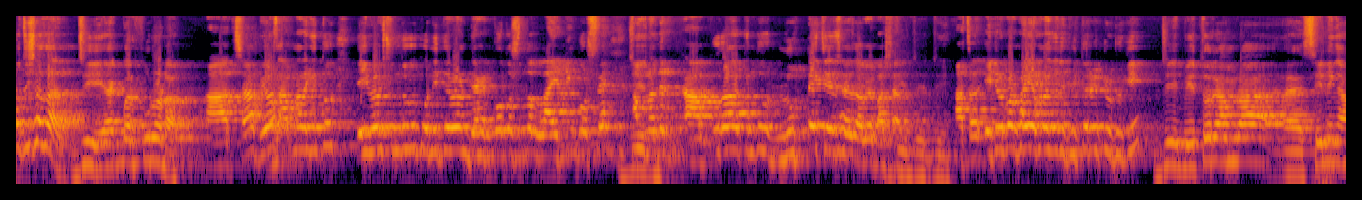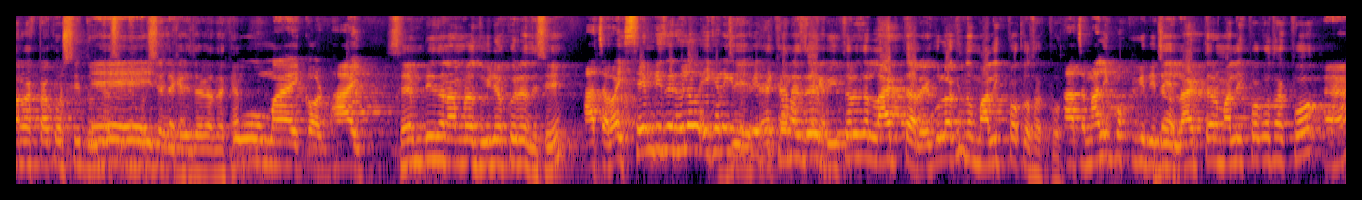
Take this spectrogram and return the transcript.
পঁচিশ হাজার? জি একবার পুরোটা। আচ্ছা বিকজ আপনারা কিন্তু এইভাবে সুন্দর করে নিতে পারেন দেখেন কত সুন্দর লাইটিং করছে। আপনাদের পুরো কিন্তু লুকটাই চেঞ্জ হয়ে যাবে বাসা জি, জি। আচ্ছা এটার পর ভাই আমরা যদি ভিতরে একটু ঢুকি। জি ভিতরে আমরা সিলিং আরও একটা করছি দুইটা সিলিং করছি দেখেন এই জায়গা দেখেন। ও মাই গড ভাই। সেম ডিজাইন আমরা দুইটা করে দিছি। আচ্ছা ভাই সেম ডিজাইন হলেও এখানে কিন্তু এখানে যে ভিতরে যে লাইট তার এগুলো কিন্তু মালিক পক্ষ থাকব। আচ্ছা মালিক পক্ষকে দিতে জি হবে। লাইট তার মালিক পক্ষ থাকব। হ্যাঁ।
